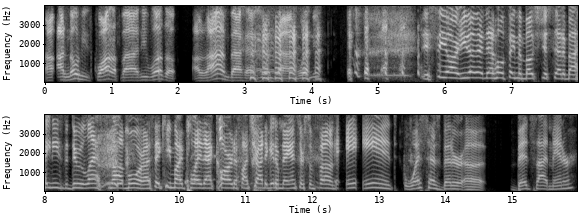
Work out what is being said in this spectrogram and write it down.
I, I know he's qualified. He was a, a linebacker at one time, wasn't he? Yeah, CR, you know that, that whole thing the Moats just said about he needs to do less, not more. I think he might play that card if I tried to get him to answer some phones. And, and Wes has better uh, bedside manner.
